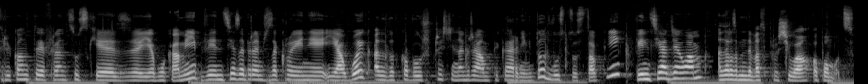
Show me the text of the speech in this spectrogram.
trójkąty francuskie z jabłkami, więc ja zabieram się za krojenie jabłek, a dodatkowo już wcześniej nagrzałam piekarnik do 200 stopni, więc ja działam, a zaraz będę Was prosiła o pomoc.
